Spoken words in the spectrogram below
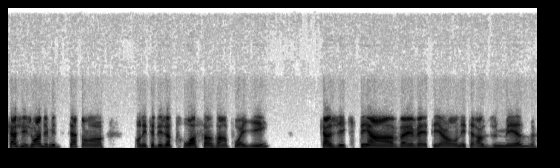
quand j'ai joué en 2017, on, était déjà 300 employés. Quand j'ai quitté en 2021, on était rendu 1000.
